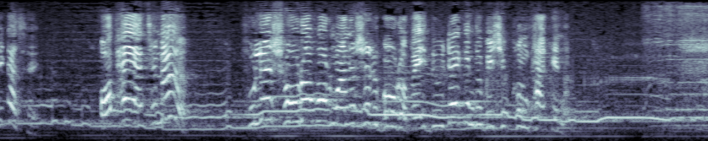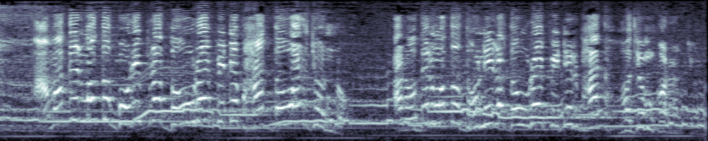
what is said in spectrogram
ঠিক আছে? কথাই আছে না? ফুলের সৌরভ আর মানুষের গৌরব, এই দুইটাই কিন্তু বেশিক্ষণ থাকে না। আমাদের মতো গরিবরা দৌড়ায় পেটে ভাত দেওয়ার জন্য, আর ওদের মতো ধনীরা দৌড়ায় পেটের ভাত হজম করার জন্য।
